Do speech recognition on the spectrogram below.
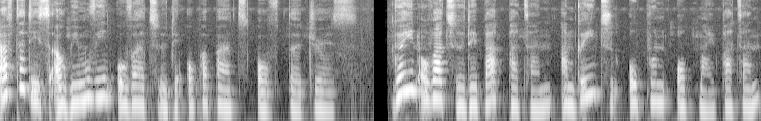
After this i'll be moving over to the upper part of the dress. Going over to the back pattern i'm going to open up my pattern.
